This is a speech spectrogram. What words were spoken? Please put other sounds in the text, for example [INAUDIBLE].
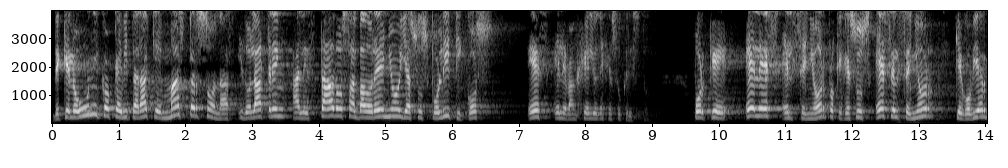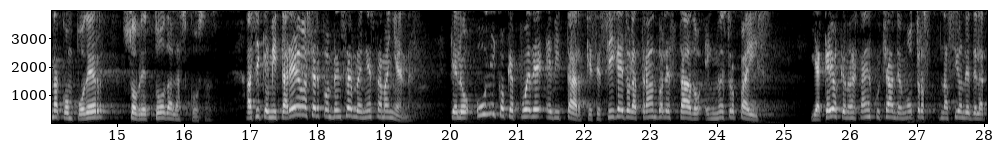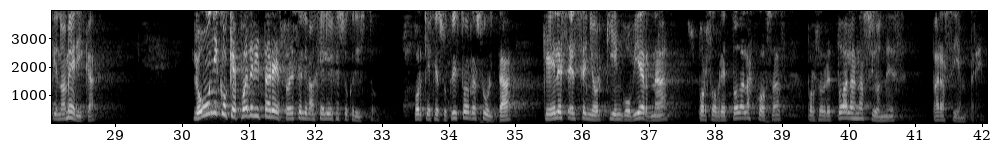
de que lo único que evitará que más personas idolatren al Estado salvadoreño y a sus políticos es el Evangelio de Jesucristo. Porque Él es el Señor, porque Jesús es el Señor que gobierna con poder sobre todas las cosas. Así que mi tarea va a ser convencerlo en esta mañana que lo único que puede evitar que se siga idolatrando al Estado en nuestro país y aquellos que nos están escuchando en otras naciones de Latinoamérica, lo único que puede evitar eso es el Evangelio de Jesucristo, porque Jesucristo resulta que Él es el Señor quien gobierna por sobre todas las cosas, por sobre todas las naciones, para siempre.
